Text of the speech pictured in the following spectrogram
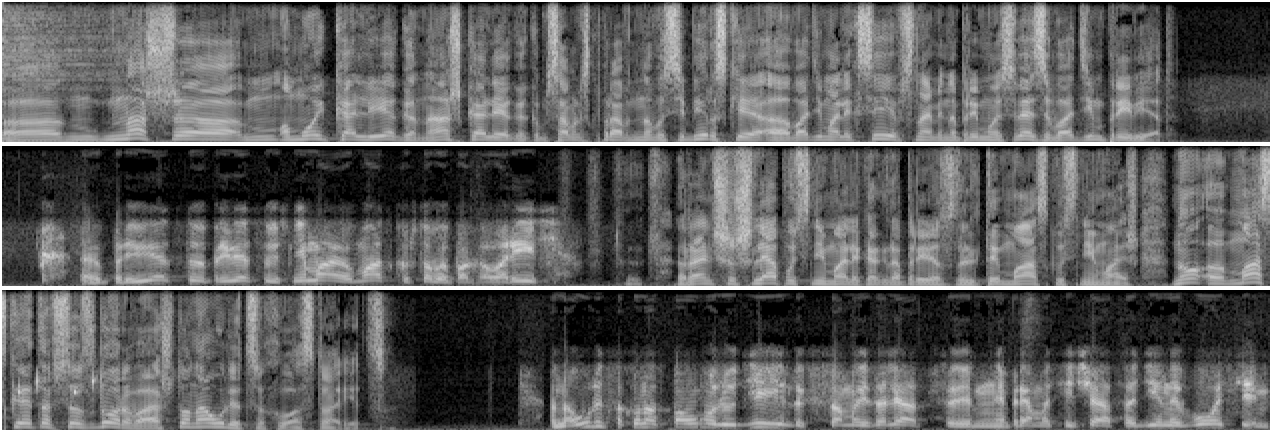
Uh, наш, мой коллега, наш коллега, комсомольский правда в Новосибирске, Вадим Алексеев с нами на прямой связи. Вадим, привет. Приветствую, приветствую. Снимаю маску, чтобы поговорить. Раньше шляпу снимали, когда приветствовали, ты маску снимаешь. Но э, маска это все здорово, а что на улицах у вас творится? На улицах у нас полно людей, индекс самоизоляции прямо сейчас 1,8.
